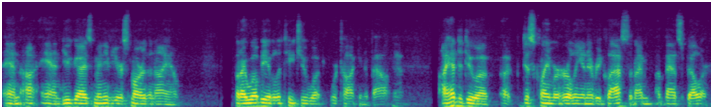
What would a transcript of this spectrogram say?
And uh, and you guys, many of you are smarter than I am, but I will be able to teach you what we're talking about. Yeah. I had to do a, a disclaimer early in every class that I'm a bad speller.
